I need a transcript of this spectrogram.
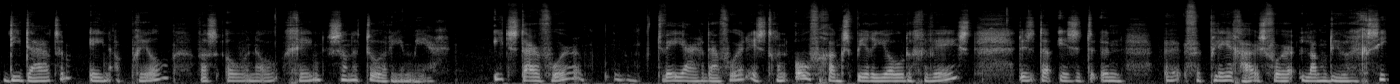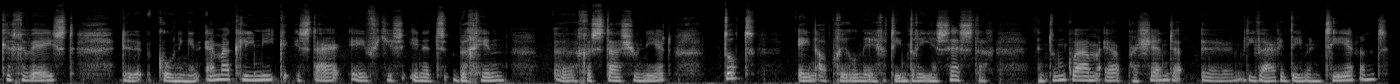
die datum, 1 april, was ONO geen sanatorium meer. Iets daarvoor, twee jaar daarvoor, is er een overgangsperiode geweest. Dus daar is het een uh, verpleeghuis voor langdurig zieken geweest. De Koningin Emma Kliniek is daar eventjes in het begin uh, gestationeerd tot 1 april 1963. En toen kwamen er patiënten uh, die waren dementerend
